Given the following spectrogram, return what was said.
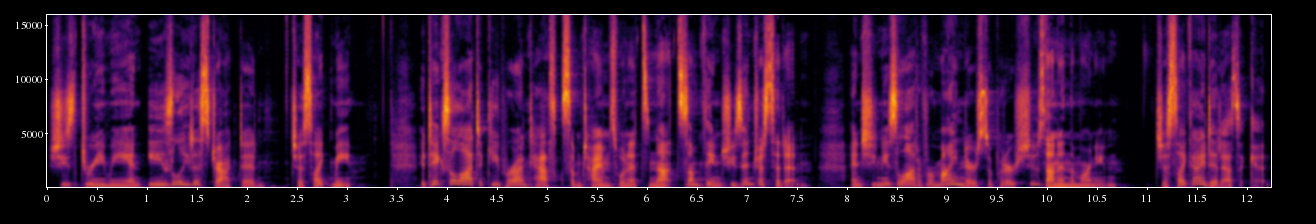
She's dreamy and easily distracted, just like me. It takes a lot to keep her on task sometimes when it's not something she's interested in, and she needs a lot of reminders to put her shoes on in the morning, just like I did as a kid.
